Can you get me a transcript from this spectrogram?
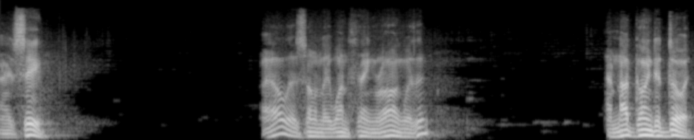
I see. Well, there's only one thing wrong with it. I'm not going to do it.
